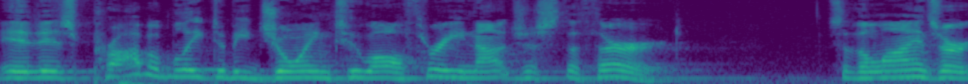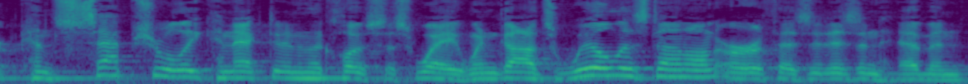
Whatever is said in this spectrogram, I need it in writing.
it is probably to be joined to all three, not just the third. So the lines are conceptually connected in the closest way. When God's will is done on earth as it is in heaven,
